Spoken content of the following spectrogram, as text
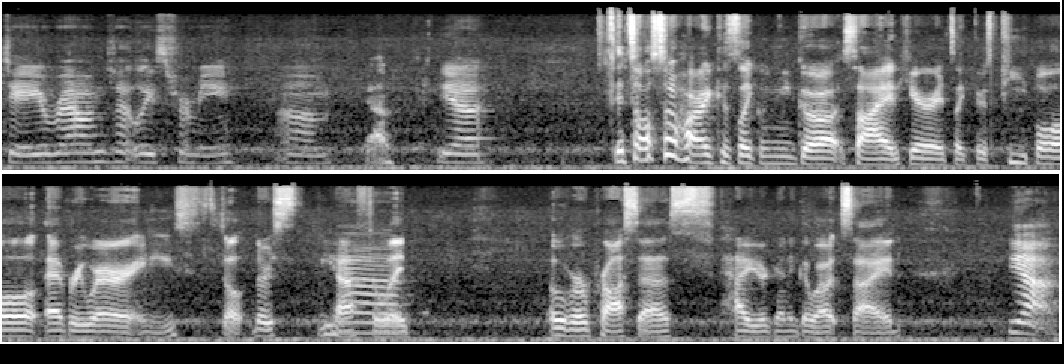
day around at least for me. Um Yeah. yeah. It's also hard because like when you go outside here, it's like there's people everywhere, and you still there's you have to like over process how you're going to go outside. Yeah.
